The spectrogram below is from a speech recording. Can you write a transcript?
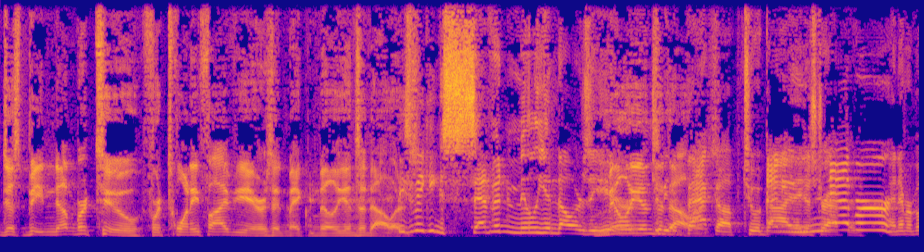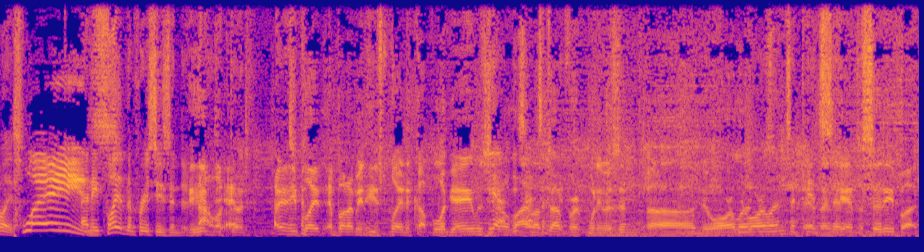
Just be number two for 25 years and make millions of dollars. He's making seven million dollars a year Millions to be of the dollars. backup to a guy and they just drafted never and never plays. plays. And he played in the preseason. Did not look good. I mean, he played, but I mean, he's played a couple of games. Yeah, you know, he's had live some for when he was in uh, New Orleans, New Orleans and Kansas then City. Kansas City. But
